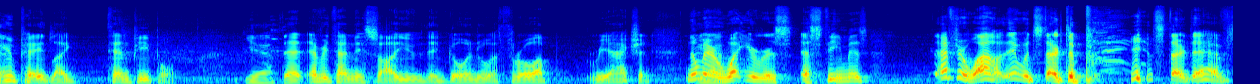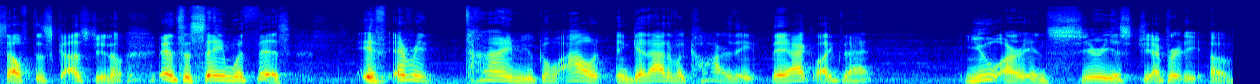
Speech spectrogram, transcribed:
if you paid like 10 people Yeah. that every time they saw you, they'd go into a throw up reaction, no matter Yeah. what your res- esteem is, after a while, it would start to, you'd start to have self disgust, you know? And it's the same with this. If every time you go out and get out of a car, they, they act like that, you are in serious jeopardy of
